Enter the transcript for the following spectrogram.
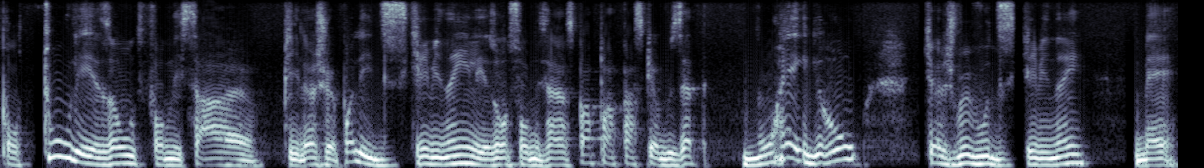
pour tous les autres fournisseurs, puis là, je ne veux pas les discriminer, les autres fournisseurs, c'est pas parce que vous êtes moins gros que je veux vous discriminer, mais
